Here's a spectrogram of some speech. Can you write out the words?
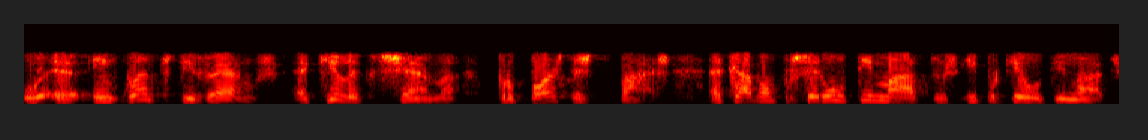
eh, enquanto tivermos aquilo que se chama propostas de paz acabam por ser ultimatos. E porquê ultimatos?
